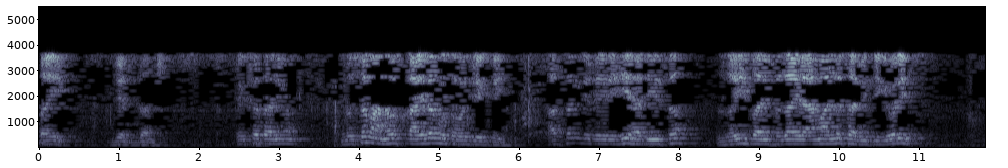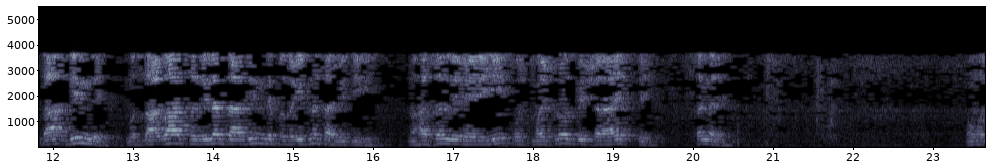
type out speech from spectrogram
ضعیف جدا اکشا تعلیم نو سمانه اوس قاعده متوجه کی اصل لغیره حدیث ضعیف باندې فضائل اعمال نه ثابت کیږي دا دین دی مستحبات فضیلت دا دین دی په ضعیف نه ثابت کیږي نو حاصل لغیره اوس مشروط به شرایط دی څنګه دی عمر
